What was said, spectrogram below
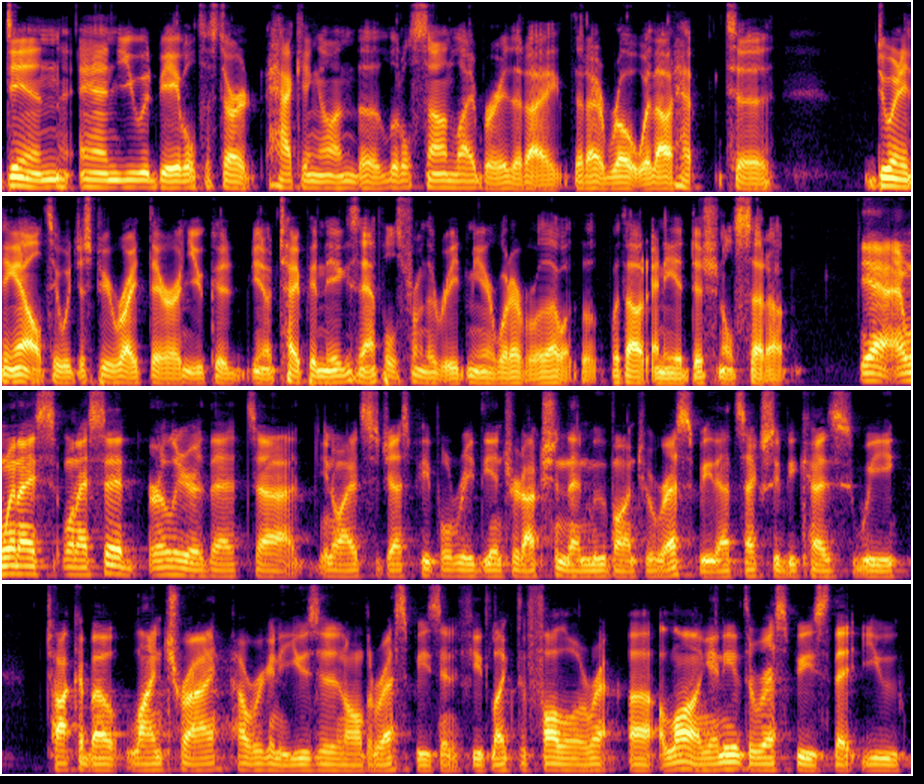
dynne, and you would be able to start hacking on the little sound library that I that I wrote without having to do anything else. It would just be right there, and you could you know type in the examples from the README or whatever without without any additional setup. Yeah, and when I when I said earlier that uh, you know I'd suggest people read the introduction then move on to a recipe, that's actually because we talk about lein-try, how we're going to use it in all the recipes, and if you'd like to follow a re- uh, along any of the recipes that you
